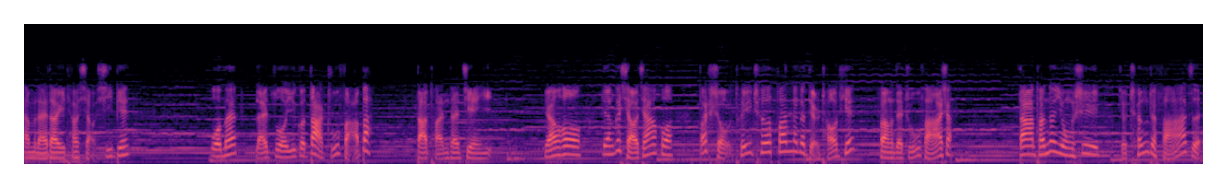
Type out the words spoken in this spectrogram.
他们来到一条小溪边，我们来做一个大竹筏吧，大团团建议。然后，两个小家伙。把手推车翻了个底儿朝天，放在竹筏上，大团团勇士就撑着筏子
